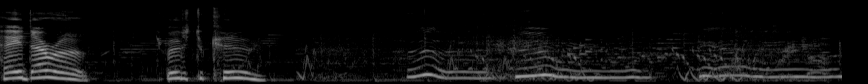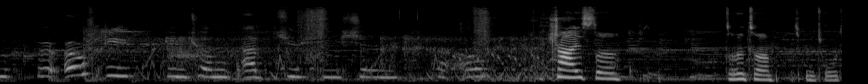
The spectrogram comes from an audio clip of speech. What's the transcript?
Hey Daryl! Will dich zu killen. Hör auf, die, den Turm abzuschießen. Scheiße. Dritter. Ich bin tot.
